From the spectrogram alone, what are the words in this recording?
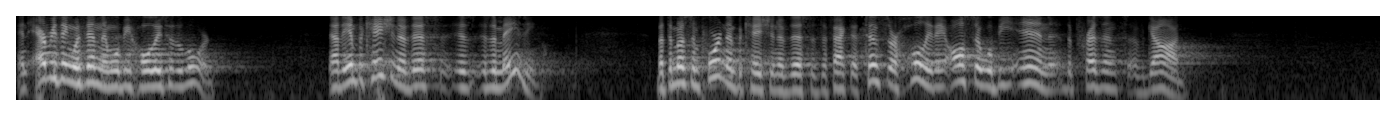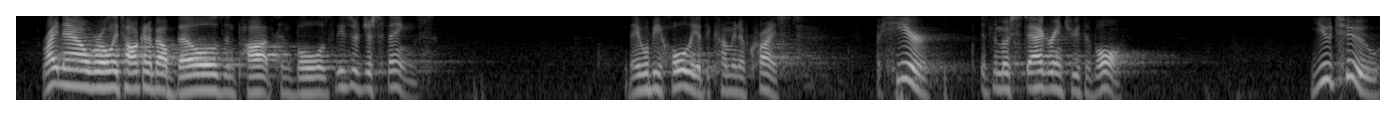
And everything within them will be holy to the Lord. Now, the implication of this is, is amazing. But the most important implication of this is the fact that since they're holy, they also will be in the presence of God. Right now, we're only talking about bells and pots and bowls. These are just things. They will be holy at the coming of Christ. But here is the most staggering truth of all you too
